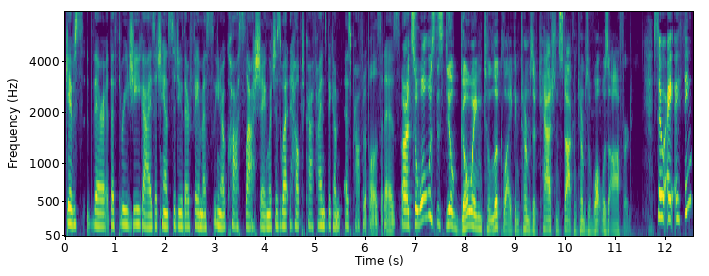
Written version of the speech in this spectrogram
gives their the 3G guys a chance to do their famous, you know, cost slashing, which is what helped Kraft Heinz become as profitable as it is. All right. So what was the this deal going to look like in terms of cash and stock, in terms of what was offered? So I, I, think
